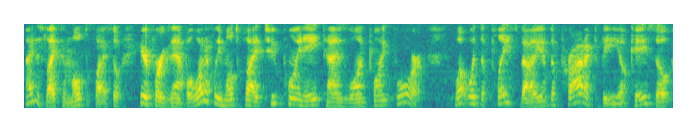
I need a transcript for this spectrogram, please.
I just like to multiply. So here, for example, what if we multiplied 2.8 times 1.4? What would the place value of the product be? Okay, so,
